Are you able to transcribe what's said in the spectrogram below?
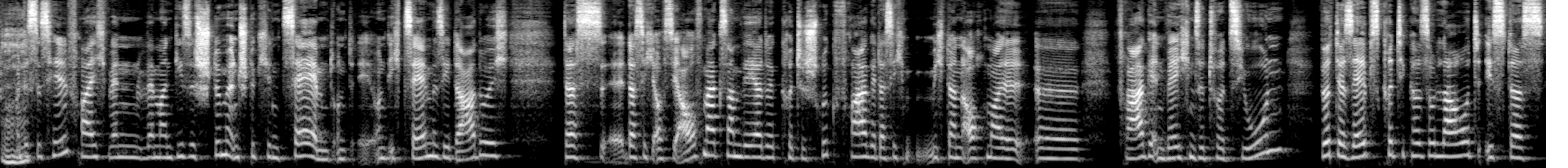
Mhm. Und es ist hilfreich, wenn, wenn man diese Stimme ein Stückchen zähmt und, und ich zähme sie dadurch, dass, dass ich auf sie aufmerksam werde, kritisch rückfrage, dass ich mich dann auch mal äh, frage, in welchen Situationen wird der Selbstkritiker so laut? Ist das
